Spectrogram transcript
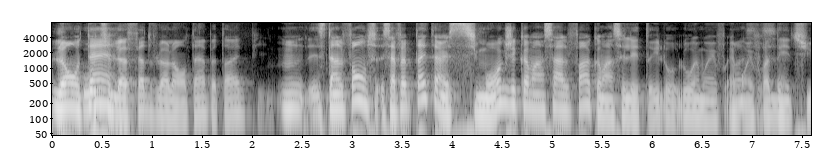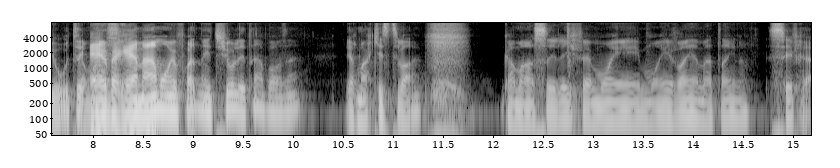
longtemps. Ou tu l'as fait il longtemps, peut-être. Puis... Hmm, dans le fond, ça fait peut-être un six mois que j'ai commencé à le faire, commencé l'été. L'eau est moins, moins froide dans les tuyaux. Elle est vraiment moins froide dans les tuyaux l'été en passant. J'ai remarqué cet hiver. Commencer, là, il fait moins, moins 20 à matin. C'est frais.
